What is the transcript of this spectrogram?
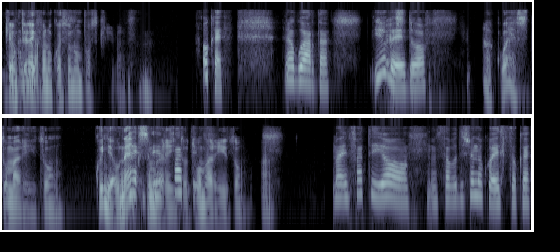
che un allora. telefono questo non può scrivere. Ok, no, guarda, io questo. vedo... Ah, questo marito. Quindi è un ex eh, marito infatti, tuo marito. Ah. Ma infatti io stavo dicendo questo, che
